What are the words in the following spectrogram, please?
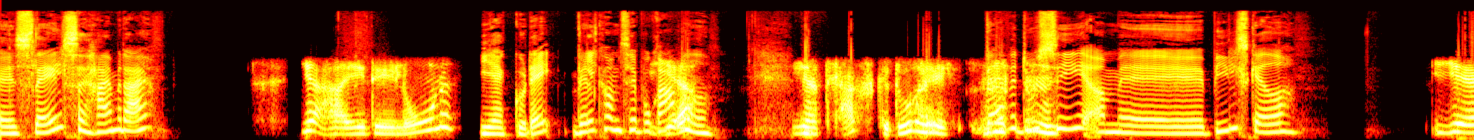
øh, Slagelse. Hej med dig. Ja, hej, det er Lone. Ja, goddag. Velkommen til programmet. Ja, ja tak skal du have. Hvad vil du sige om øh, bilskader? Ja,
